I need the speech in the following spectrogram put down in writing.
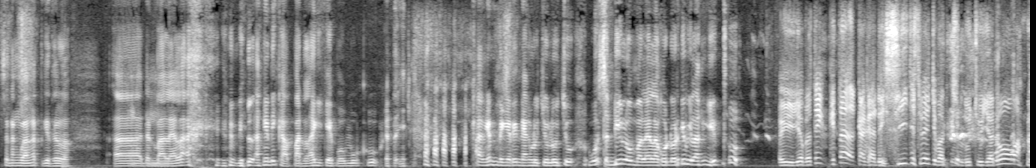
seneng banget gitu loh Eh, dan Mbak Lela bilang ini kapan lagi kepo buku? katanya. Kangen dengerin yang lucu-lucu. Gue sedih loh Mbak Lela Kudori bilang gitu. Iya, berarti kita kagak ada isinya sebenarnya cuma lucunya doang.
